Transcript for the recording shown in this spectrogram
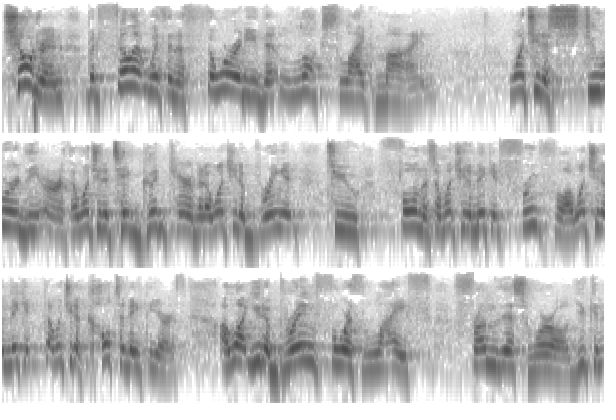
children, but fill it with an authority that looks like mine. I want you to steward the earth. I want you to take good care of it. I want you to bring it to fullness. I want you to make it fruitful. I want you to make it, I want you to cultivate the earth. I want you to bring forth life from this world. You can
